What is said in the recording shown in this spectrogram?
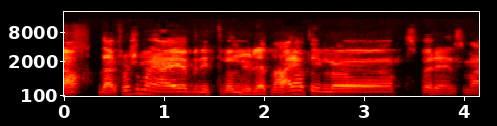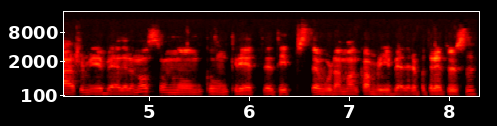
Ja, derfor så må jeg benytte den muligheten her ja, til å spørre en som er så mye bedre enn oss, om noen konkrete tips til hvordan man kan bli bedre på 3000.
